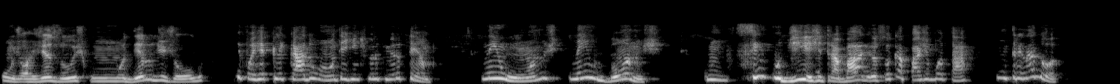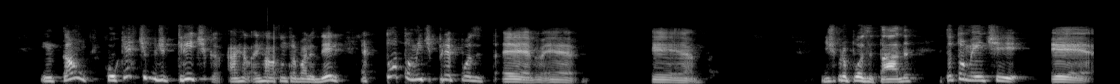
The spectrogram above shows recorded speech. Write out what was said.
com o Jorge Jesus, com um modelo de jogo que foi replicado ontem, a gente viu no primeiro tempo. Nem o ônus, nem o bônus. Com cinco dias de trabalho, eu sou capaz de botar um treinador. Então, qualquer tipo de crítica em relação ao trabalho dele é totalmente é, é, é, despropositada, totalmente é,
